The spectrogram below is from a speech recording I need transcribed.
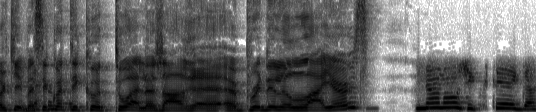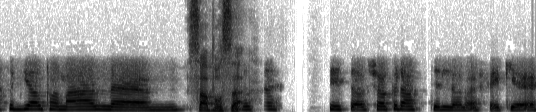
OK, ben c'est quoi t'écoutes, toi, là? Genre euh, Pretty Little Liars? Non, non, j'écoutais Gossip Girl pas mal. Euh, 100%. C'est ça, je suis un peu dans ce style-là. Là, fait que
